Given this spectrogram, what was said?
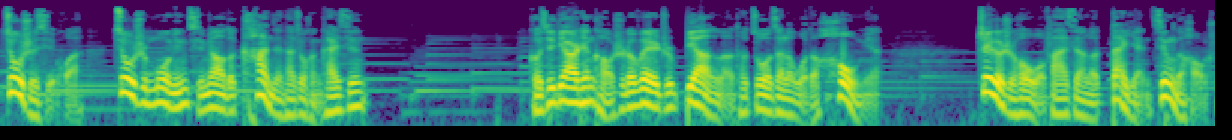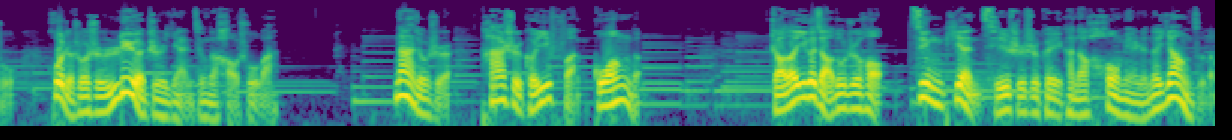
就是喜欢，就是莫名其妙的看见她就很开心。可惜第二天考试的位置变了，她坐在了我的后面。这个时候，我发现了戴眼镜的好处，或者说是劣质眼镜的好处吧。那就是它是可以反光的。找到一个角度之后，镜片其实是可以看到后面人的样子的。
